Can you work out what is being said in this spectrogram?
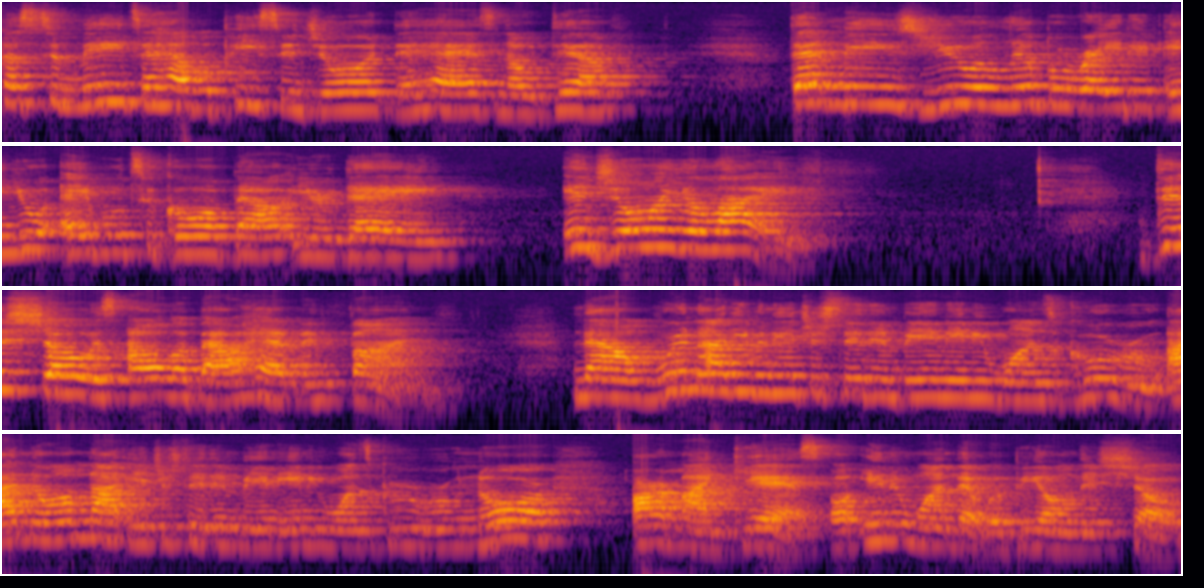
Because to me, to have a peace and joy that has no death, that means you are liberated and you're able to go about your day enjoying your life. This show is all about having fun. Now, we're not even interested in being anyone's guru. I know I'm not interested in being anyone's guru, nor are my guests or anyone that would be on this show.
